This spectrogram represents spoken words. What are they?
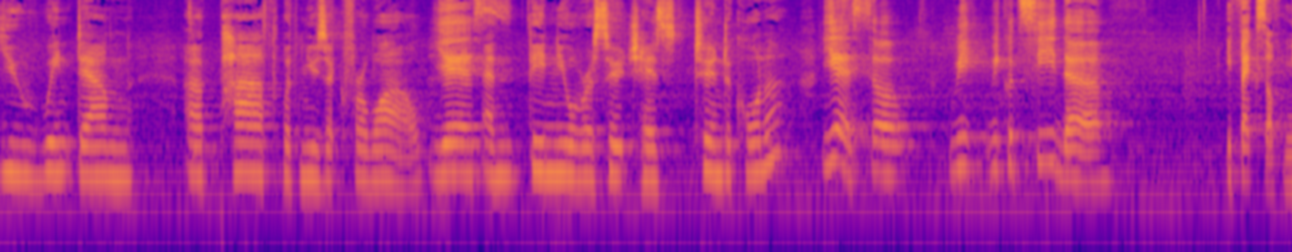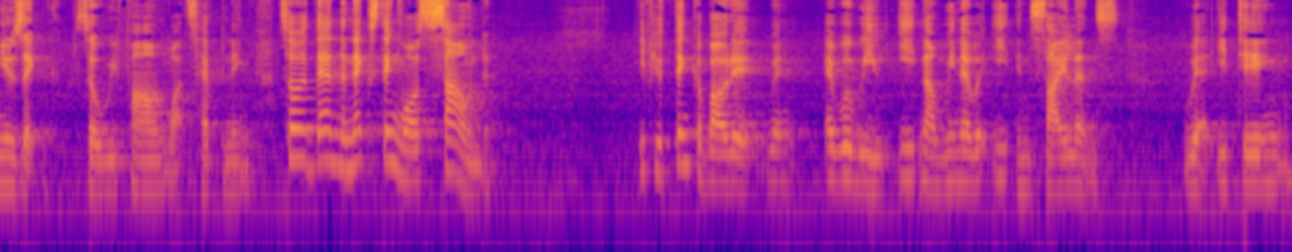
You went down a path with music for a while. Yes. And then your research has turned a corner. Yes, so we, we could see the effects of music. So we found what's happening. So then the next thing was sound. If you think about it, whenever we eat now, we never eat in silence. We're eating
